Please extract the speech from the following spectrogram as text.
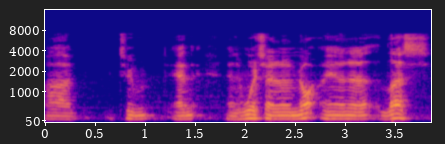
uh, to and and which an, in a less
